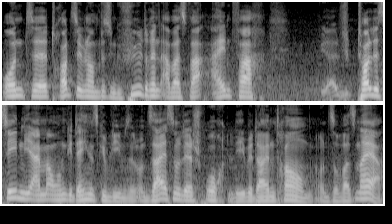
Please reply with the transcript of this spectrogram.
und äh, trotzdem noch ein bisschen Gefühl drin, aber es war einfach tolle Szenen, die einem auch im Gedächtnis geblieben sind. Und sei es nur der Spruch, lebe deinen Traum und sowas. Naja,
